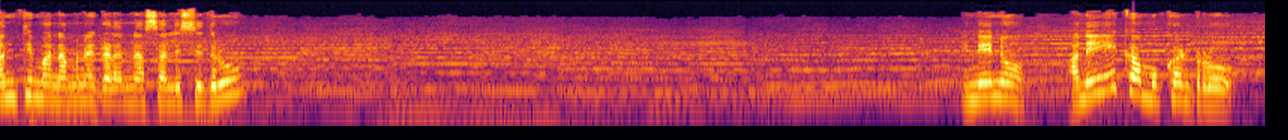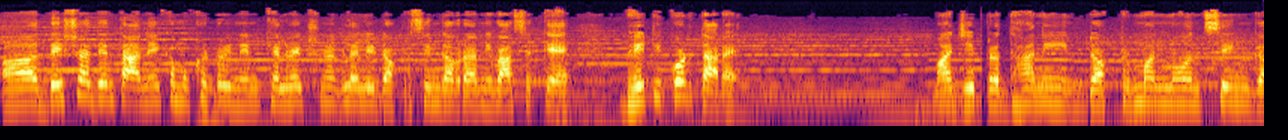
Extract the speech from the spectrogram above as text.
ಅಂತಿಮ ನಮನಗಳನ್ನು ಸಲ್ಲಿಸಿದರು. ಇನ್ನೇನು, ಅನೇಕ ಮುಖಂಡರು ದೇಶಾದ್ಯಂತ ಅನೇಕ ಮುಖಂಡರು ಇನ್ನೇನು ಕೆಲವೇ ಕ್ಷಣಗಳಲ್ಲಿ ಡಾಕ್ಟರ್ ಸಿಂಗ್ ಅವರ ನಿವಾಸಕ್ಕೆ ಭೇಟಿ ಕೊಡ್ತಾರೆ. ಮಾಜಿ ಪ್ರಧಾನಿ ಡಾಕ್ಟರ್ ಮನಮೋಹನ್ ಸಿಂಗ್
